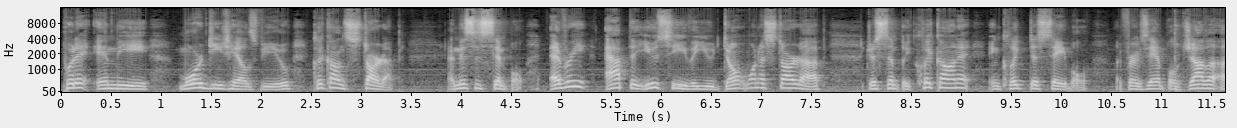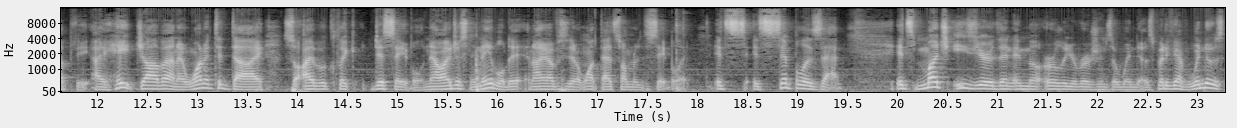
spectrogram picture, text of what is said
put it in the More Details view, click on Startup. And this is simple. Every app that you see that you don't want to start up, just simply click on it and click Disable. Like for example, Java update. I hate Java and I want it to die, so I will click Disable. Now I just enabled it and I obviously don't want that, so I'm going to disable it. It's as simple as that. It's much easier than in the earlier versions of Windows. But if you have Windows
